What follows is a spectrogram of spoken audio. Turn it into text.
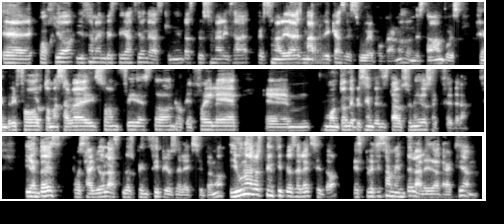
eh, cogió, hizo una investigación de las 500 personalidades más ricas de su época, ¿no? donde estaban pues Henry Ford, Thomas Alva Edison, Firestone, Rockefeller, em, un montón de presidentes de Estados Unidos, etc. Y entonces, pues halló los principios del éxito, ¿no? Y uno de los principios del éxito es precisamente la ley de atracción.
